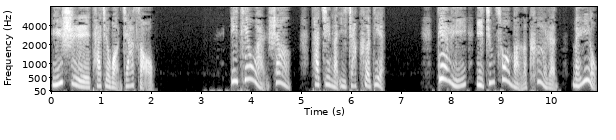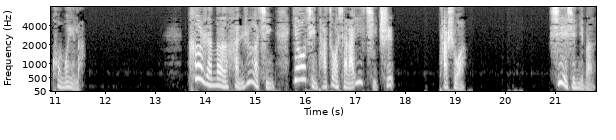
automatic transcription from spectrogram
于是他就往家走。一天晚上，他进了一家客店。店里已经坐满了客人，没有空位了。客人们很热情，邀请他坐下来一起吃。他说：“谢谢你们，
